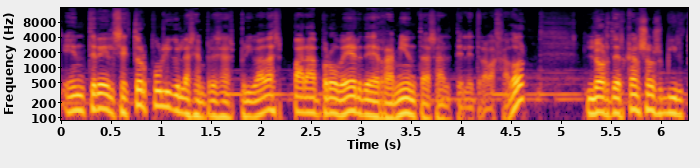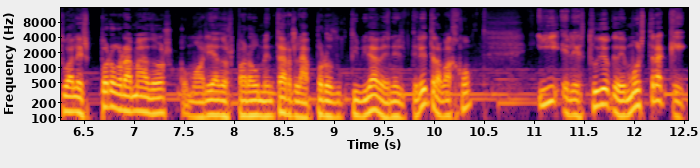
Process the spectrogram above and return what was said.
entre el sector público y las empresas privadas para proveer de herramientas al teletrabajador. Los descansos virtuales programados como aliados para aumentar la productividad en el teletrabajo. Y el estudio que demuestra que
